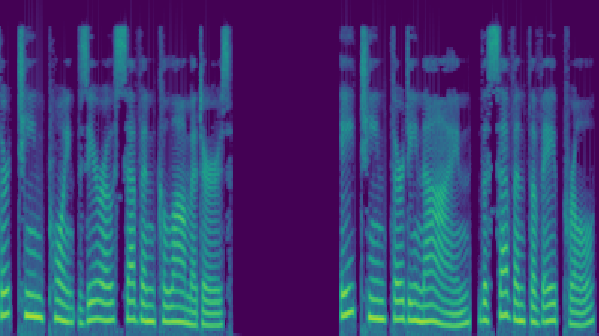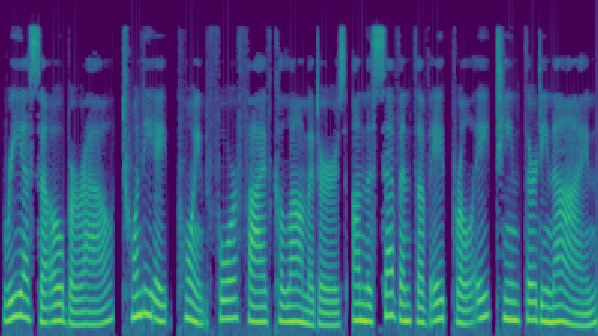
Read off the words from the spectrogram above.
13.07 kilometers. 1839, the 7th of April, Riesa Oberau, 28.45 kilometers on the 7th of April 1839,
